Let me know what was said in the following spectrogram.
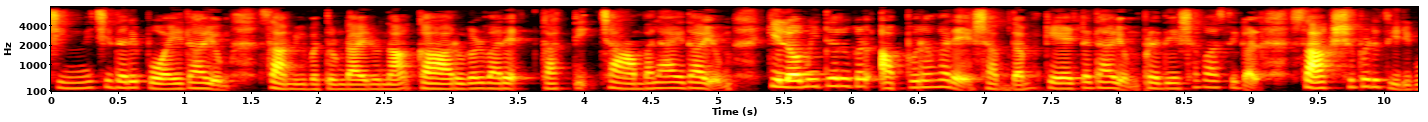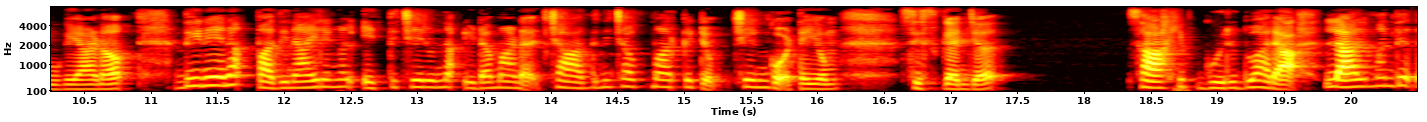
ചിന്നിച്ചിതറിപ്പോയതായും സമീപത്തുണ്ടായിരുന്ന കാറുകൾ വരെ കത്തി ചാമ്പലായതായും കിലോമീറ്ററുകൾ അപ്പുറം വരെ ശബ്ദം കേട്ടതായും പ്രദേശവാസികൾ സാക്ഷ്യപ്പെടുത്തിയിരിക്കുകയാണ്. ദിനേന പതിനായിരങ്ങൾ എത്തിച്ചേരുന്ന ഇടമാണ്. ചാന്ദിനി ചൗക്ക് മാർക്കറ്റും ചെങ്കോട്ടയും. സിസ്ഗഞ്ച് സാഹിബ് ഗുരുദ്വാര ലാൽ മന്ദിർ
